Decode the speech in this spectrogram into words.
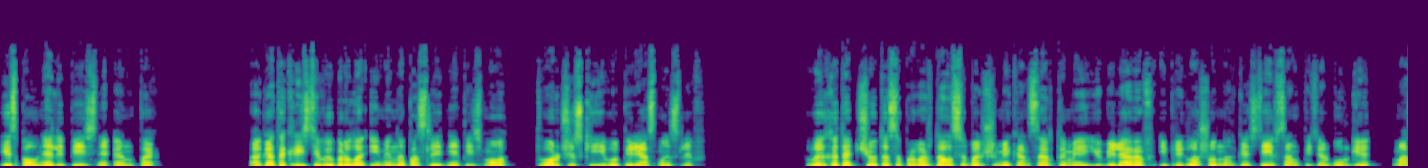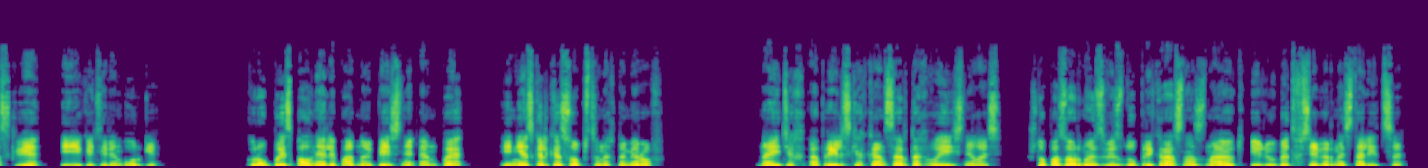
исполняли песни НП. Агата Кристи выбрала именно последнее письмо, творчески его переосмыслив. Выход отчета сопровождался большими концертами юбиляров и приглашенных гостей в Санкт-Петербурге, Москве и Екатеринбурге. Группы исполняли по одной песне НП и несколько собственных номеров. На этих апрельских концертах выяснилось, что позорную звезду прекрасно знают и любят в северной столице.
